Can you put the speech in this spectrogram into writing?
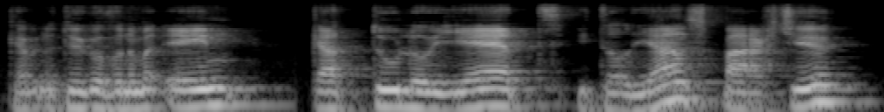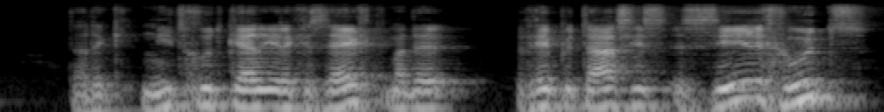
Ik heb het natuurlijk over nummer 1, Catuloyet, Italiaans paardje. Dat ik niet goed ken eerlijk gezegd, maar de reputatie is zeer goed.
